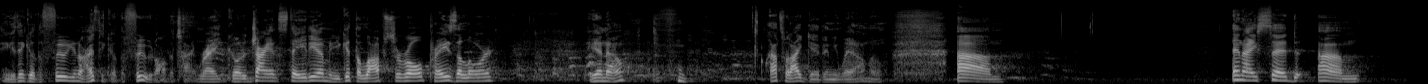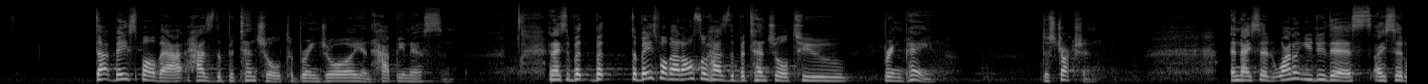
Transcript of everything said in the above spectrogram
And you think of the food, you know, I think of the food all the time, right? Go to Giant Stadium and you get the lobster roll, praise the Lord, you know. That's what I get anyway, I don't know. Um, and I said, um, that baseball bat has the potential to bring joy and happiness. And, and I said, but, but the baseball bat also has the potential to bring pain, destruction. And I said, why don't you do this? I said,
